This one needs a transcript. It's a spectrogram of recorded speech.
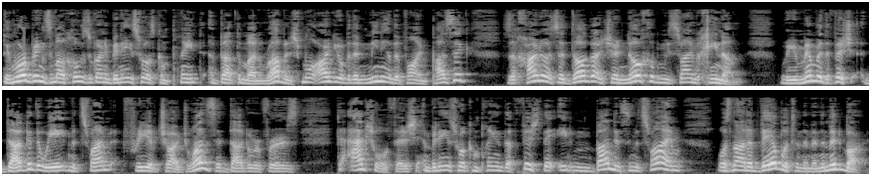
the Gemara brings the Malchus regarding Bnei Israel's complaint about the man. Rav and Shmuel argue over the meaning of the following pasuk. Zacharnu as a nochel Mitzrayim chinam. We remember the fish daga that we ate in Mitzrayim free of charge. One said daga refers to actual fish, and Bnei Israel complained that the fish they ate in abundance in Mitzrayim was not available to them in the midbar.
